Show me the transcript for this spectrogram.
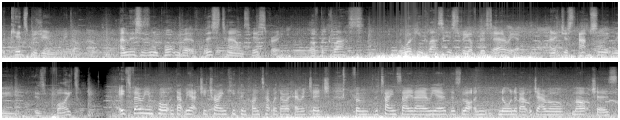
the kids presumably don't know. And this is an important bit of this town's history, of the class, the working class history of this area. And it just absolutely is vital. It's very important that we actually try and keep in contact with our heritage from the Tyneside area. There's a lot known about the Jarrow marches,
